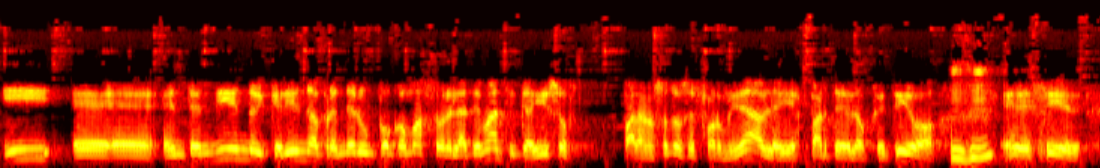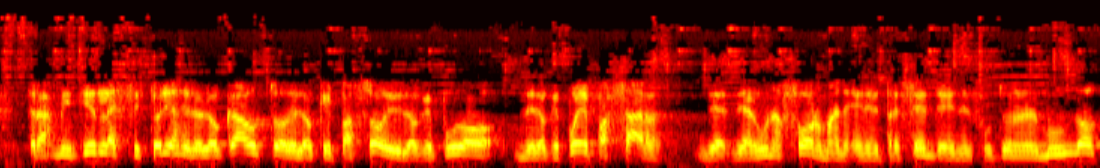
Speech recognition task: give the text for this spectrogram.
y eh, entendiendo y queriendo aprender un poco más sobre la temática y eso para nosotros es formidable y es parte del objetivo, es decir, transmitir las historias del holocausto, de lo que pasó y de lo que pudo, de lo que puede pasar de, alguna forma en, el presente y en el futuro en el mundo,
